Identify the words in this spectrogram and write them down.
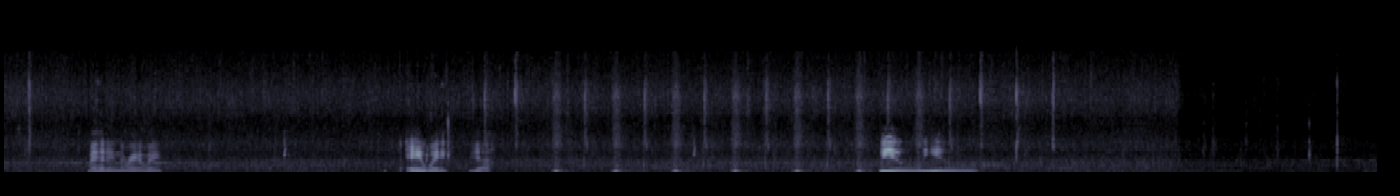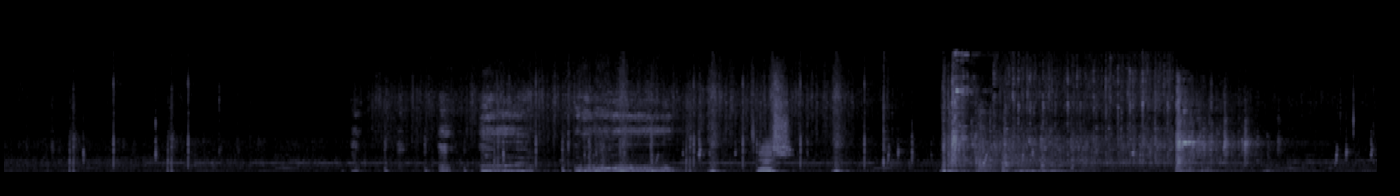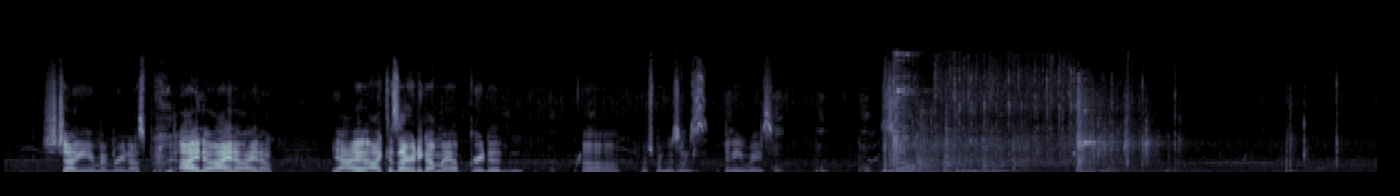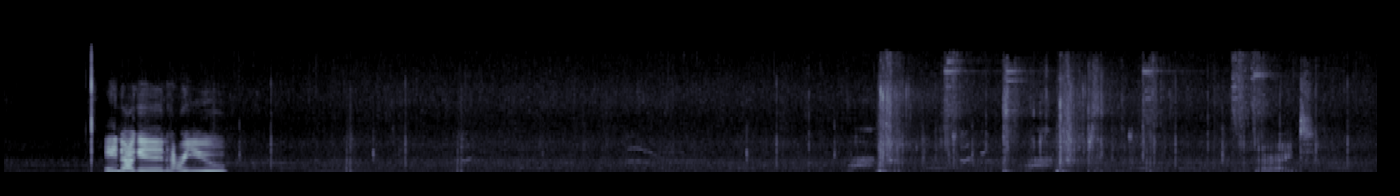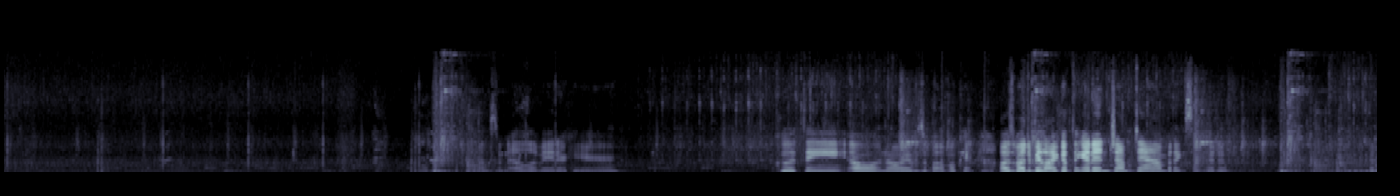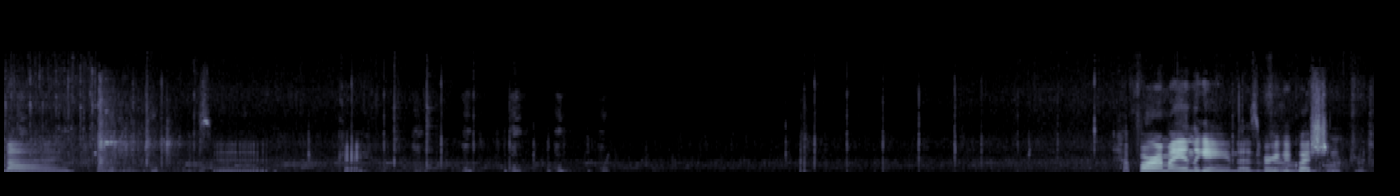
Am I heading the right way? A way. Yeah. Whew, whew. Dash. Just jogging your memory, not spoiling. I know, I know, I know. Yeah, I, I, cause I already got my upgraded, uh, whatchamahoozems anyways. So. Hey, Noggin, how are you? Good thing. Oh no, it was above. Okay, I was about to be like, good thing I didn't jump down, but I guess I could have. Goodbye. That's it. Okay. How far am I in the game? That's a very good question. Ardred.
